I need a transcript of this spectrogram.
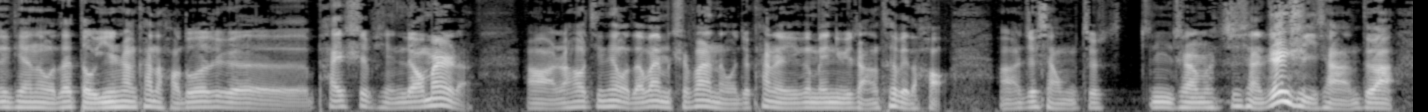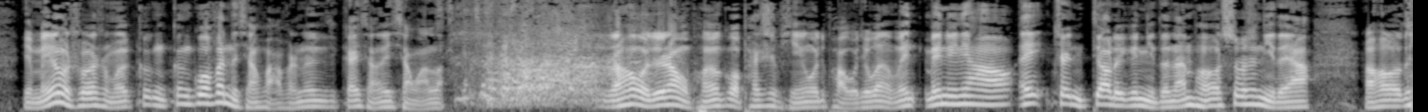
那天呢，我在抖音上看到好多这个拍视频撩妹的啊，然后今天我在外面吃饭呢，我就看着一个美女长得特别的好啊，就想就你知道吗？就想认识一下，对吧？也没有说什么更更过分的想法，反正该想的也想完了。然后我就让我朋友给我拍视频，我就跑过去问：“喂，美女你好，哎，这你掉了一个你的男朋友，是不是你的呀？”然后这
